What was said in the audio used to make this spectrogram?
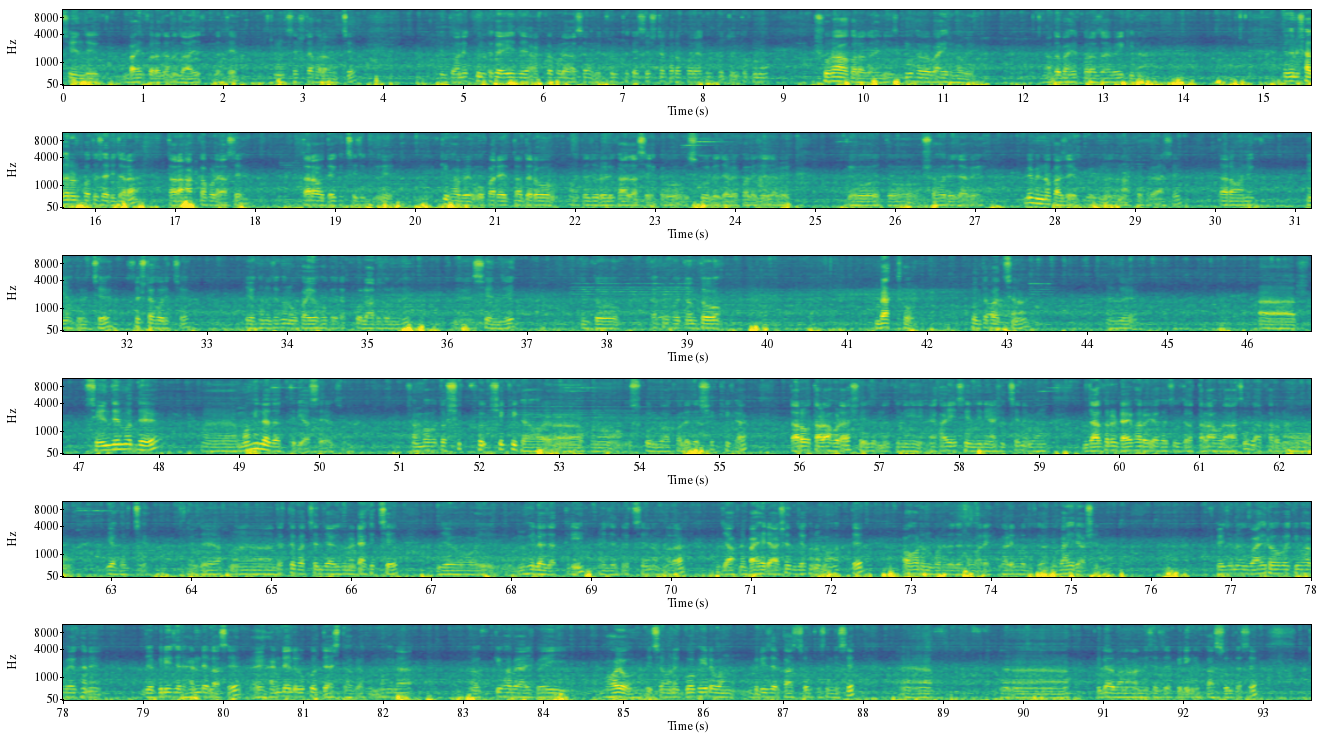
সিএনজি বাহির করা যেন যায়, যাতে অনেক চেষ্টা করা হচ্ছে। কিন্তু অনেকক্ষণ থেকে এই যে আটকা পড়ে আছে, অনেকক্ষণ থেকে চেষ্টা করার পরে এখন পর্যন্ত কোনো সুরাহা করা যায়নি কীভাবে বাহির হবে, আদৌ বাহির করা যাবে কি না। এখানে সাধারণ পথচারী যারা, তারা আটকা পড়ে আছে। তারাও দেখছে যে কীভাবে ওপারে তাদেরও হয়তো জরুরি কাজ আছে। কেউ স্কুলে যাবে, কলেজে যাবে, কেউ তো শহরে যাবে। বিভিন্ন কাজে বিভিন্ন জন আটকা পড়ে আছে। তারা অনেক ইয়ে করছে, চেষ্টা করছে। এখানে যেখানে উপায় হোক, এটা খোলার জন্য সিএনজি। কিন্তু এখন পর্যন্ত ব্যর্থ খুলতে পারছে না। যে, আর সিএনজির মধ্যে মহিলা যাত্রী আছে একজন। সম্ভবত শিক্ষক, শিক্ষিকা হয় কোনো স্কুল বা কলেজের শিক্ষিকা। তারও তাড়াহুড়া সেই জন্য তিনি একাই সিএনজি নিয়ে আসছেন এবং যার কারণে ড্রাইভার ইয়ে করছে, যার তাড়াহুড়া আছে, যার কারণে ও ইয়ে করছে। যে, আপনারা দেখতে পাচ্ছেন যে একজনে ডাকিচ্ছে। যে ওই মহিলা যাত্রী, এই যে দেখছেন আপনারা, যে আপনি বাইরে আসেন যে কোনো মুহূর্তে অঘটন ঘটে যেতে পারে, গাড়ির মধ্যে থেকে আপনি বাইরে আসেন। এই জন্য বাহির হবে কীভাবে এখানে যে ব্রিজের হ্যান্ডেল আছে, এই হ্যান্ডেলের উপর দিয়ে আসতে হবে। এখন মহিলা কীভাবে আসবে এই ভয়ও নিচে অনেক গভীর এবং ব্রিজের কাজ চলতেছে নিচে। পিলার বানানোর নিচে যে পিলিংয়ের কাজ চলতেছে।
